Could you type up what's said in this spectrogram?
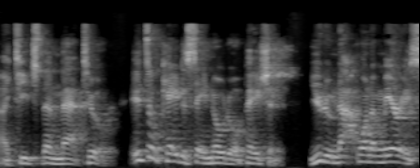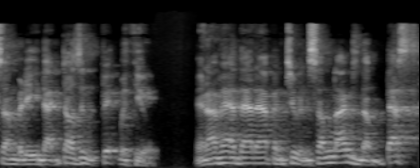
I teach them that too. It's okay to say no to a patient. You do not want to marry somebody that doesn't fit with you. And I've had that happen too. And sometimes the best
